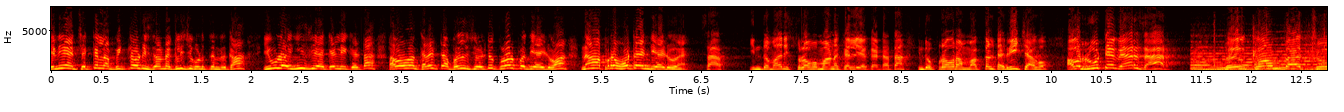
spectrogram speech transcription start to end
என்னையா செக்கெல்லாம் பிட் நோட்டீஸ் தானே கிழிச்சு கொடுத்துட்டு இருக்கான்? இவ்வளவு ஈஸியா கேள்வி கேட்டா அவன் கரெக்டா பதில் சொல்லிட்டு குரோர்பதி ஆயிடுவான். நான் அப்புறம் ஓட்டாண்டி ஆயிடுவேன். சார் இந்த மாதிரி சுலபமான கேள்வியை கேட்டா தான் இந்த ப்ரோக்ராம் மக்கள்கிட்ட ரீச் ஆகும். அவர் ரூட்டே வேற சார். வெல்கம் பேக் டு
